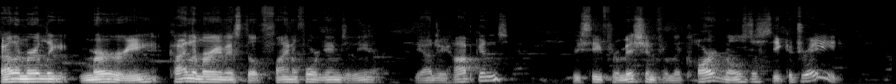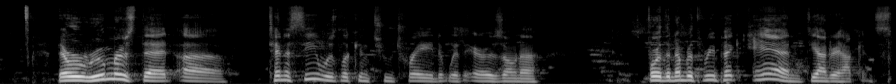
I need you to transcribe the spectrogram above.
Kyler Murray, Murray, Kyler Murray missed the final four games of the year. DeAndre Hopkins received permission from the Cardinals to seek a trade. There were rumors that uh, Tennessee was looking to trade with Arizona for the number three pick and DeAndre Hopkins.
